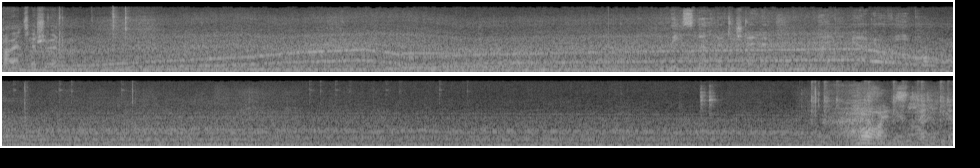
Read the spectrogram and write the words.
Rein, sehr schön. Nächste Haltestelle, Heidelberger Weg. Boah, das ist halt wieder.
